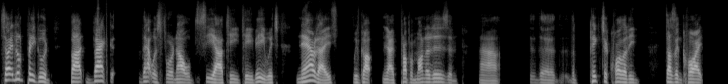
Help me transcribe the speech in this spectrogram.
So it looked pretty good. But back, that was for an old CRT TV, which nowadays we've got, you know, proper monitors and uh, the the picture quality doesn't quite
